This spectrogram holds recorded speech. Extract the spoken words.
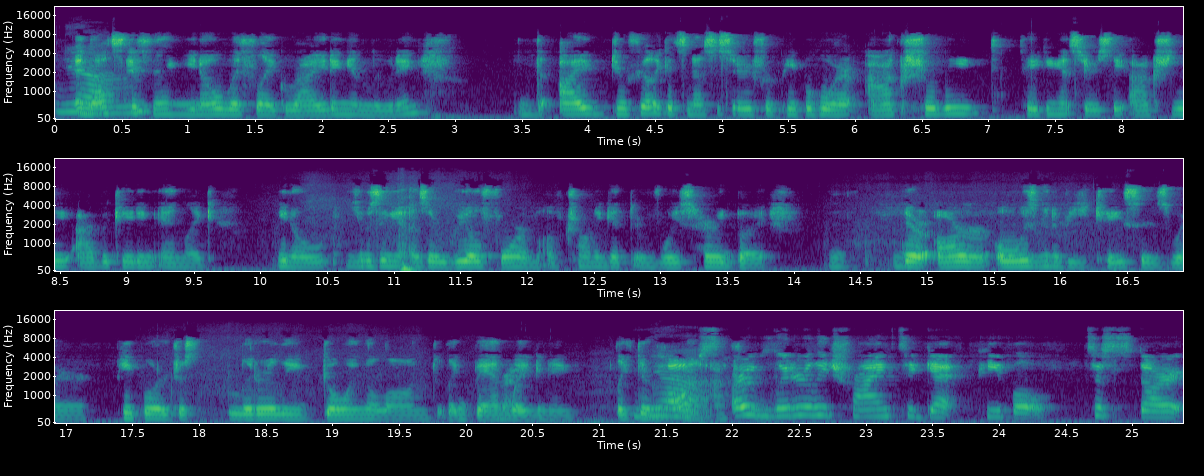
And that's the thing, you know, with like rioting and looting. I do feel like it's necessary for people who are actually taking it seriously, actually advocating and like, you know, using it as a real form of trying to get their voice heard. But there are always going to be cases where people are just literally going along, like bandwagoning. Right. Like they're yes. are literally trying to get people to start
